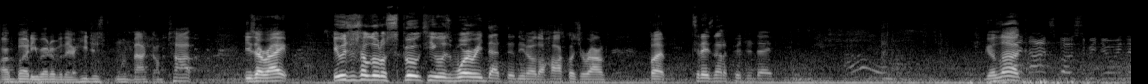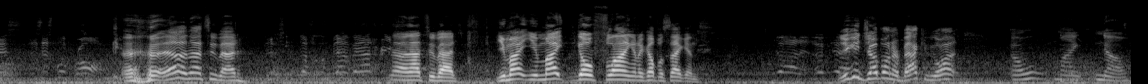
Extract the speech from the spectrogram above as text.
our buddy right over there. He just went back up top. He's all right. He was just a little spooked. He was worried that the, you know the hawk was around. But today's not a pigeon day. Oh. Good luck. not supposed to be doing this. Does this look wrong? no, oh, not too bad. Does it doesn't look that bad? No, not too bad. You might, you might go flying in a couple seconds. Got it. Okay. You can jump on her back if you want. Oh my, no.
